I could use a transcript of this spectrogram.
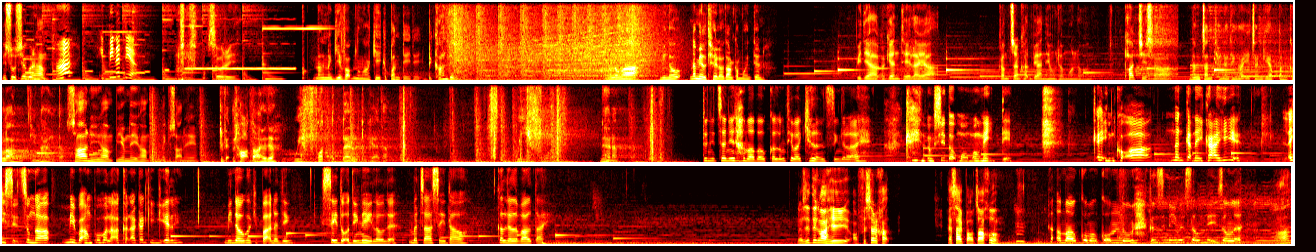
Ni su sigur ham. hả? Ipinat dia Sorry. nang na give up nunga ke ka pante de bi kan dem nalonga mino na mil thelo dan ka mointen Pidia ka gen the la ya. Kam chang khat bian heng lamon lo ham. phat chi sa nang chan thena dinga e chan gia pan kala ham ti nai ta Sa ni ham, yem ni ham. Nak sa ne. ki vet la ta he de we fought the battle together we fought nè nè tu ni chân nhỉ à bảo kalung lông thì bà kia lần sinh lại cái nụ sĩ độ mồ mông này đi cái khó nang cái này khai hi lấy sự sung up mi bang po hola khara ka ki gel mình đâu có cái bạn nào đinh xây độ đinh này lâu lệ mà cha xây đào cái lele vào tay Nazi tinga hi officer khat. SI pau cha khu. ama ko mang ko nung kasi ni mà sống mỹ giống là Ha?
